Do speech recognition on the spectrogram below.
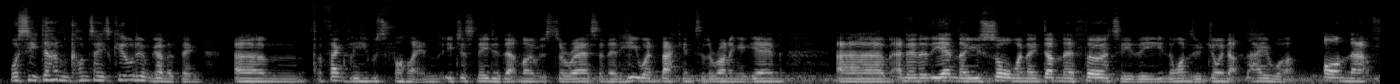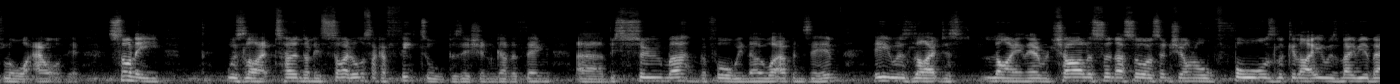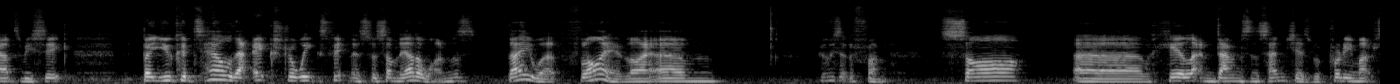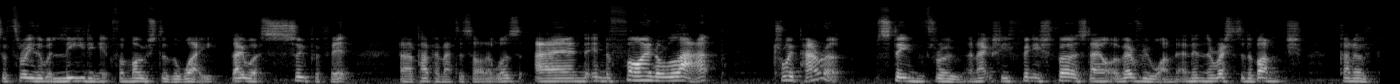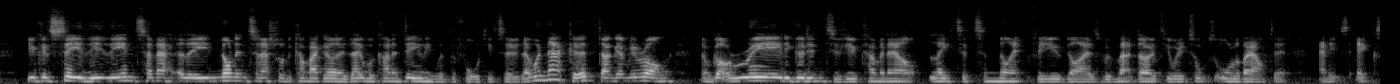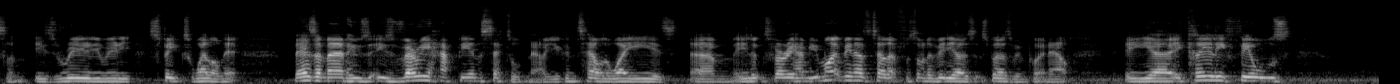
what's he done? Conte's killed him kind of thing. Um, thankfully, he was fine. He just needed that moment to rest. And then he went back into the running again. Um, and then at the end, though, you saw when they'd done their 30, the, the ones who joined up, they were on that floor out of it. Sonny was like turned on his side, almost like a fetal position kind of thing. Uh, Bissouma, before we know what happened to him, he was like just lying there. Richarlison, I saw essentially on all fours, looking like he was maybe about to be sick. But you could tell that extra week's fitness for some of the other ones, they were flying. Like, um, who was at the front? Sarr, uh, Gil, and Davinson Sanchez were pretty much the three that were leading it for most of the way. They were super fit. Uh, Pape Matar Sarr, that was. And in the final lap, Troy Parrott steamed through and actually finished first out of everyone, and then the rest of the bunch kind of you could see the the interna- the non-international to come back early. They were kind of dealing with the 42. They were knackered. Don't get me wrong. They've got a really good interview coming out later tonight for you guys with Matt Doherty, where he talks all about it, and it's excellent. He's really really speaks well on it. There's a man who's he's very happy and settled now. You can tell the way he is. Um, he looks very happy. You might have been able to tell that from some of the videos that Spurs have been putting out. He uh, he clearly feels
